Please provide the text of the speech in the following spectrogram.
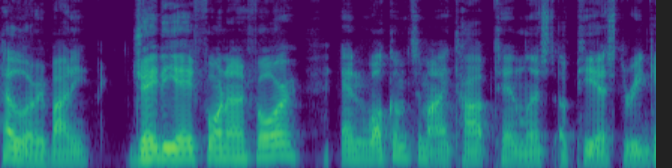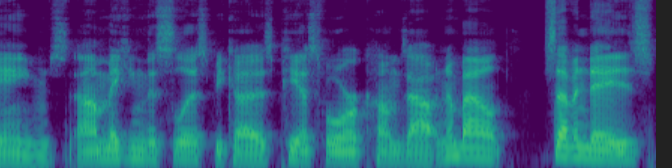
Hello everybody, JDA494, and welcome to my top 10 list of PS3 games. I'm making this list because PS4 comes out in about 7 days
